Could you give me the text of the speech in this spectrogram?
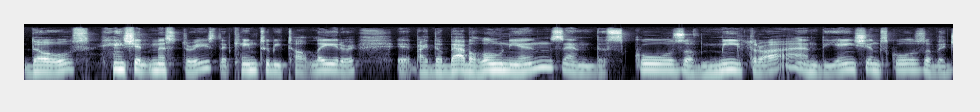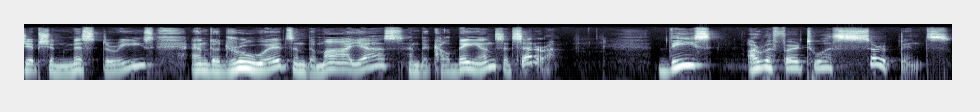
Those ancient mysteries that came to be taught later eh, by the Babylonians and the schools of Mithra and the ancient schools of Egyptian mysteries and the Druids and the Mayas and the Chaldeans, etc. These are referred to as serpents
